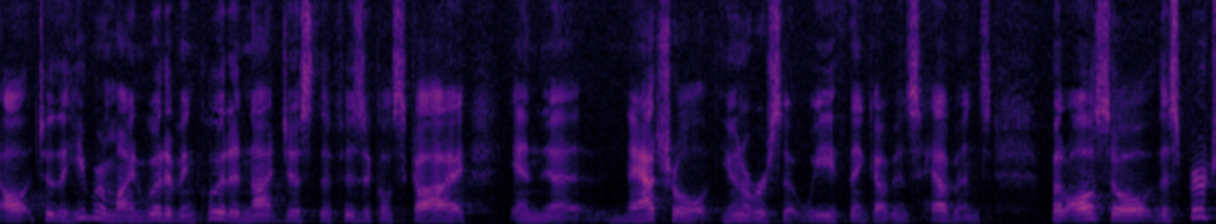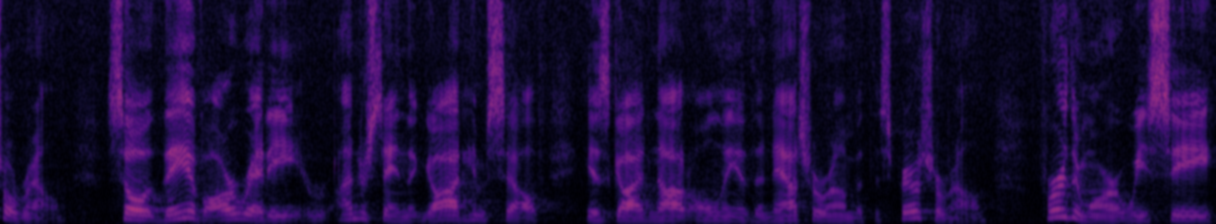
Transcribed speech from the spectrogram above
all, to the Hebrew mind, would have included not just the physical sky and the natural universe that we think of as heavens, but also the spiritual realm. So they have already understand that God Himself is God not only of the natural realm but the spiritual realm. Furthermore, we see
